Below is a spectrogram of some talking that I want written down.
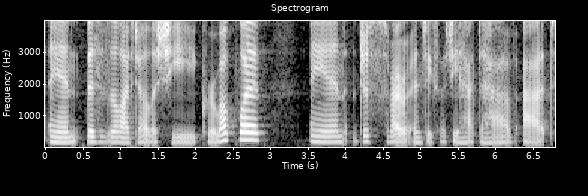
And this is the lifestyle that she grew up with and just survival instincts that she had to have at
